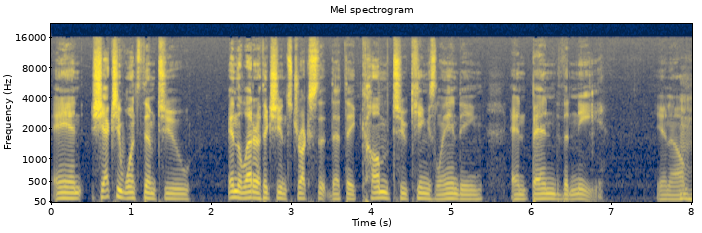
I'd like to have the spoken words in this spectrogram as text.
And she actually wants them to in the letter, I think she instructs that, that they come to King's Landing and bend the knee, you know, Mhm.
